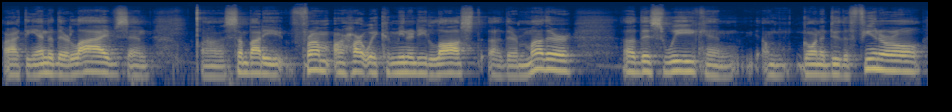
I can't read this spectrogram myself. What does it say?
are at the end of their lives and uh, somebody from our Heartway community lost uh, their mother uh, this week, and I'm going to do the funeral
